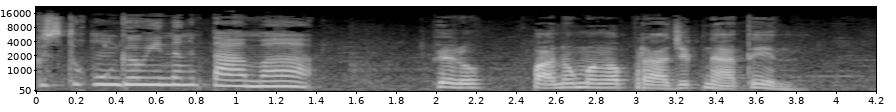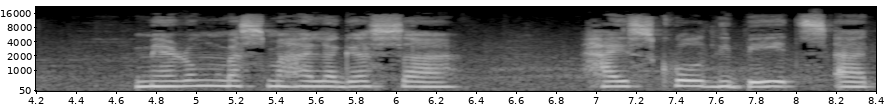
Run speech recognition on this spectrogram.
Gusto kong gawin ng tama. Pero paano mga project natin? Merong mas mahalaga sa high school debates at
